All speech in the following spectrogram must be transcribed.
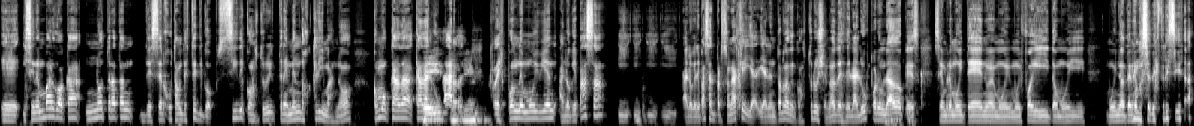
Eh, y sin embargo, acá no tratan de ser justamente estético, sí de construir tremendos climas, ¿no? Como cada, cada lugar responde muy bien a lo que pasa y, a lo que le pasa al personaje y, al entorno que construye, ¿no? Desde la luz, por un lado, que es siempre muy tenue, muy, muy fueguito, muy, muy no tenemos electricidad,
